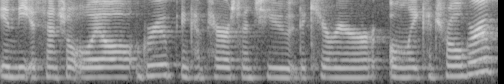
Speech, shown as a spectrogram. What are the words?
in the essential oil group in comparison to the carrier only control group.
